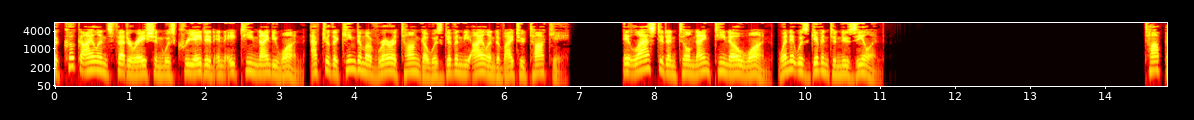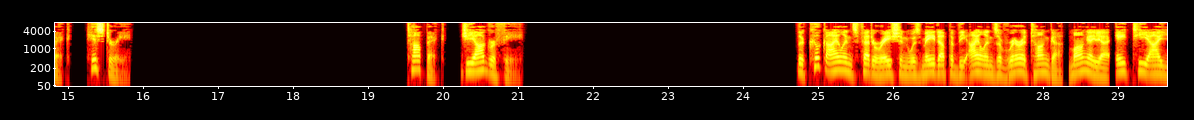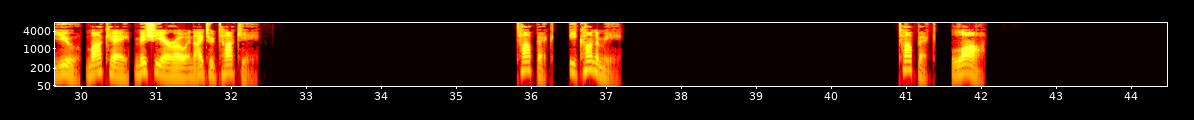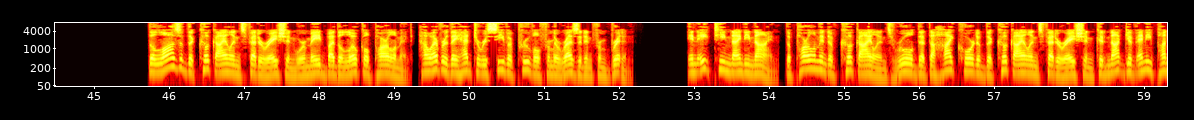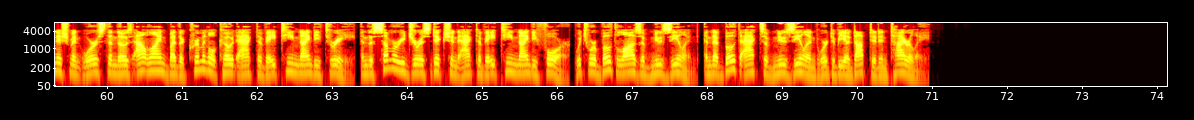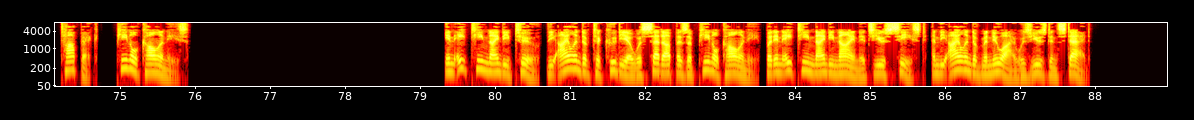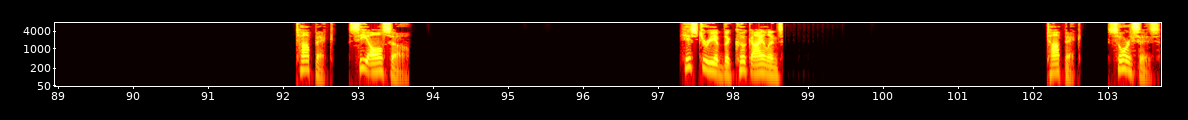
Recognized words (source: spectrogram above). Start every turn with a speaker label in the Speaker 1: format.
Speaker 1: The Cook Islands Federation was created in 1891, after the Kingdom of Rarotonga was given the island of Aitutaki. It lasted until 1901, when it was given to New Zealand. History Geography The Cook Islands Federation was made up of the islands of Rarotonga, Mangaia, Atiu, Mauke, Mitiaro and Aitutaki. Economy Law The laws of the Cook Islands Federation were made by the local parliament, however they had to receive approval from a resident from Britain. In 1899, the Parliament of Cook Islands ruled that the High Court of the Cook Islands Federation could not give any punishment worse than those outlined by the Criminal Code Act of 1893, and the Summary Jurisdiction Act of 1894, which were both laws of New Zealand, and that both acts of New Zealand were to be adopted entirely. Penal colonies In 1892, the island of Takutea was set up as a penal colony, but in 1899 its use ceased, and the island of Manuae was used instead. See also History of the Cook Islands Sources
